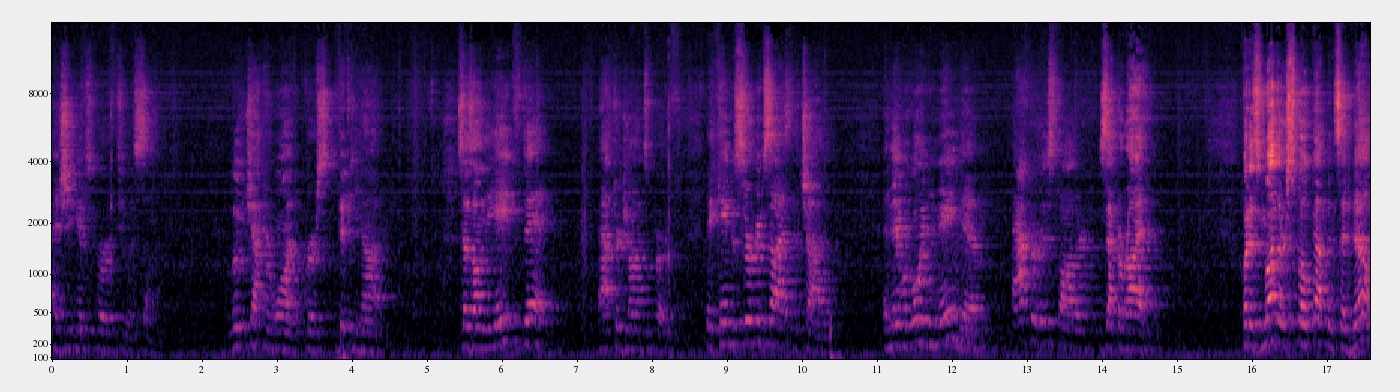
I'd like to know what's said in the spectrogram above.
and she gives birth to a son. Luke chapter 1, verse 59 says, On the eighth day after John's birth, they came to circumcise the child, and they were going to name him after his father, Zechariah. But his mother spoke up and said, No,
